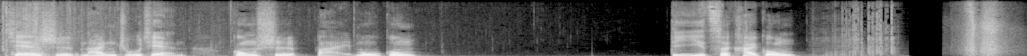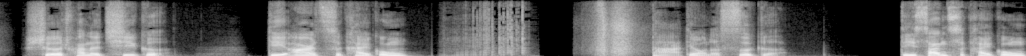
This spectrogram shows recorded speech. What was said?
箭是南竹箭，弓是百木弓。第一次开弓，射穿了七个；第二次开弓，打掉了四个；第三次开弓。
